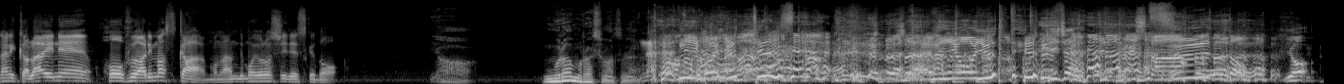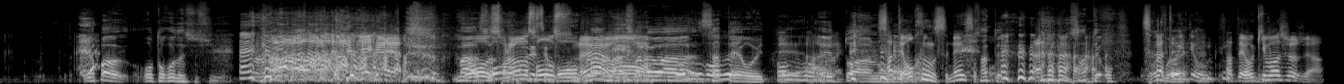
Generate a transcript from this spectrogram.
何か来年抱負ありますか？もう何でもよろしいですけど。いやームラムラしますね。何を言ってるんですか？何を言ってるいいじゃんずーっと。いややっぱ男ですし。まあそれはそうっすね。まあまあそれはさておいて。えっとあのさて置くんすねさてさてお さ置いておく。さて置きましょうじゃあ。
